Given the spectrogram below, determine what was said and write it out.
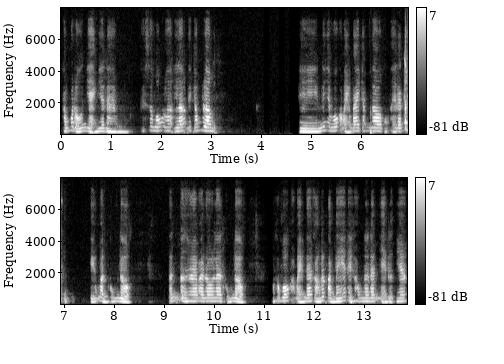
không có đủ dạng như là cái số vốn lớn để chống lân. Thì nếu như vốn các bạn 300 đô cũng thể đánh, kiểu, mình cũng được tính từ hai ba đô lên cũng được. Mà có vốn các bạn đang còn rất là bé thì không nên đánh nhẹ được nha.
